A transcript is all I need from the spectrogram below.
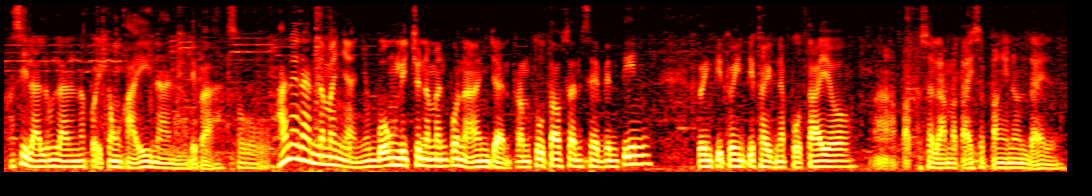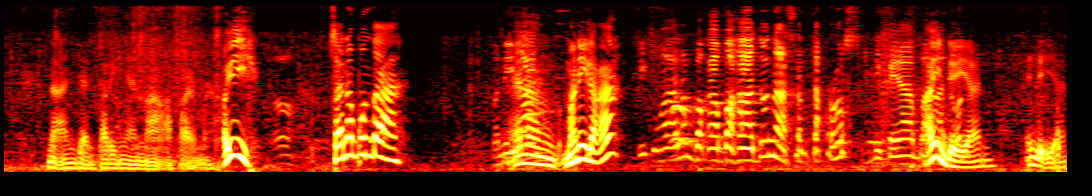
kasi lalong lalo na po itong kainan, di ba? So, haninan naman yan. Yung buong lechon naman po na andyan. From 2017, 2025 na po tayo. Ah, papasalamat tayo sa Panginoon dahil na andyan pa rin yan mga ka-farmer. Ay! Saan ang punta? Manila. Anong, Manila ka? Di ko nga alam, baka bahado na, Santa Cruz. Di kaya bahado. Ay, hindi yan. Hindi yan.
